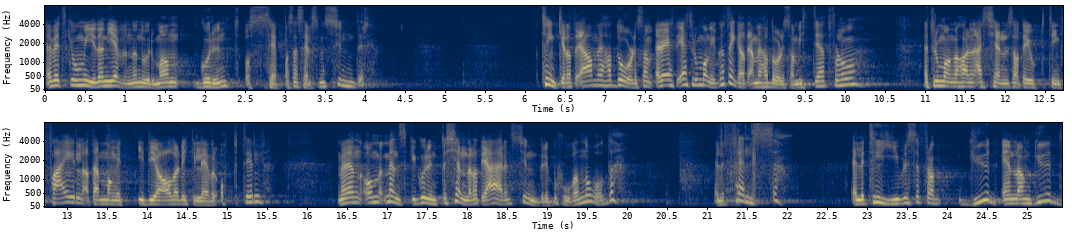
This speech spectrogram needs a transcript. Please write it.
Jeg vet ikke hvor mye den jevne nordmann går rundt og ser på seg selv som en synder. Tenker at ja, men jeg har dårlig eller jeg, jeg tror mange kan tenke at ja, men jeg har dårlig samvittighet for noe. Jeg tror mange har en erkjennelse av at de har gjort ting feil, at det er mange idealer de ikke lever opp til. Men om mennesker går rundt og kjenner at jeg er en synder i behov av nåde, eller frelse, eller tilgivelse fra Gud, en eller annen Gud,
